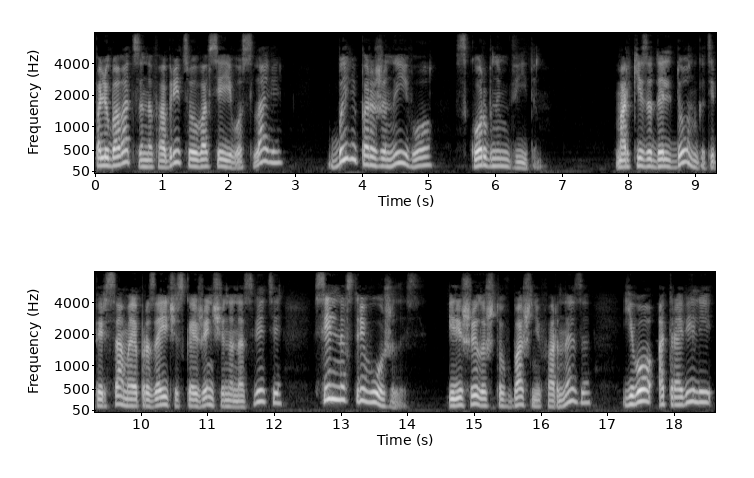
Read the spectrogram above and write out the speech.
полюбоваться на Фабрицию во всей его славе, были поражены его скорбным видом. Маркиза дель Донго, теперь самая прозаическая женщина на свете, сильно встревожилась и решила, что в башне Форнеза его отравили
